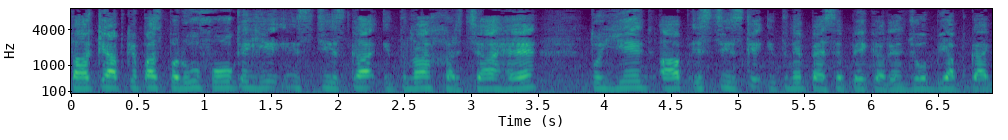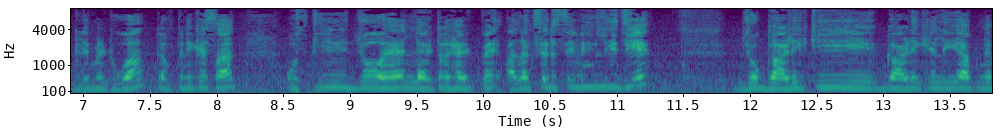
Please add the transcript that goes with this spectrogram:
ताकि आपके पास प्रूफ हो कि ये इस चीज़ का इतना खर्चा है। तो ये आप इस चीज़ के इतने पैसे पे कर रहे हैं, जो भी आपका एग्रीमेंट हुआ कंपनी के साथ, उसकी जो है लेटर हेड पे अलग से रिसीविंग लीजिए, जो गाड़ी की, गाड़ी के लिए आपने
